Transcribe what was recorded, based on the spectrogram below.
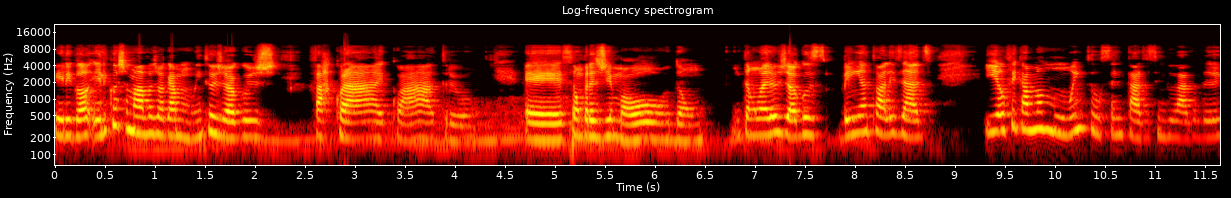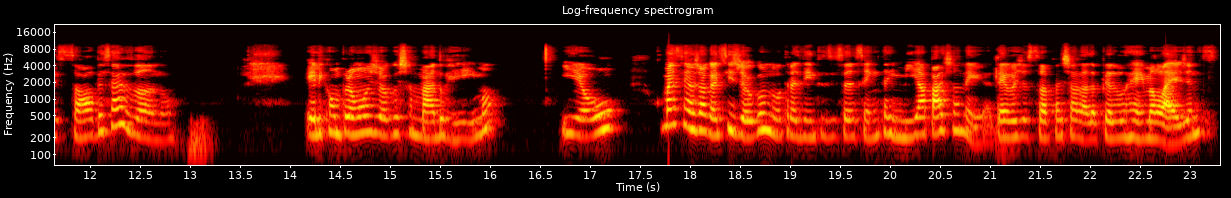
Ele, ele costumava jogar muitos jogos Far Cry 4, é, Sombras de Mordor, então eram jogos bem atualizados. E eu ficava muito sentada assim do lado dele, só observando. Ele comprou um jogo chamado Rayman. E eu comecei a jogar esse jogo no 360 e me apaixonei. Até hoje eu sou apaixonada pelo Rayman Legends.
